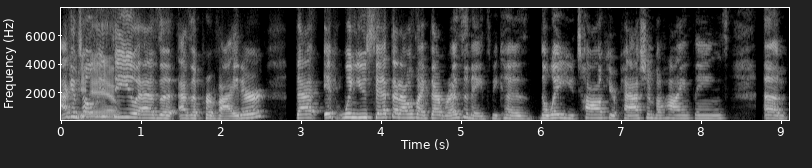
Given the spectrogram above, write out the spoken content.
I can totally yeah. see you as a as a provider. That if when you said that, I was like, that resonates because the way you talk, your passion behind things, um,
